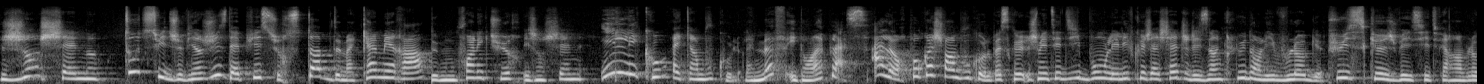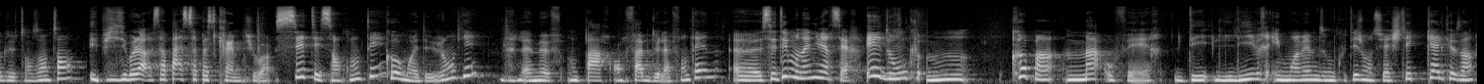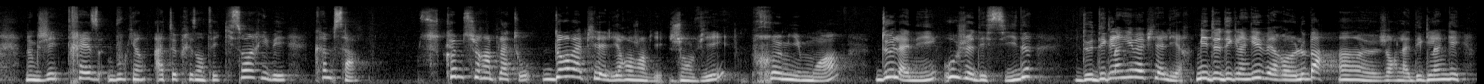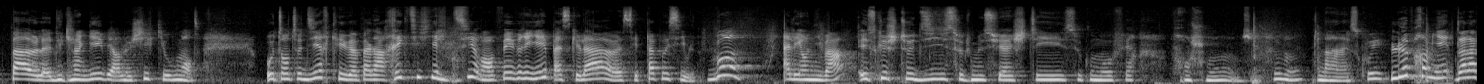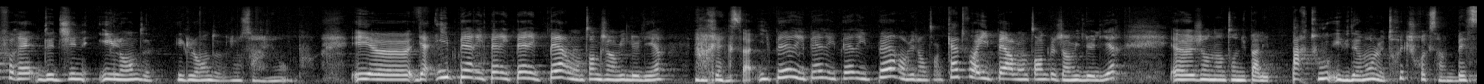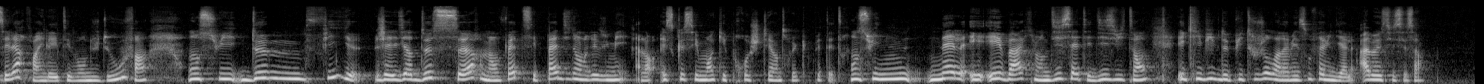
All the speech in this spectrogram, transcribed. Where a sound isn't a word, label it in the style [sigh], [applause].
J'enchaîne tout de suite, je viens juste d'appuyer sur stop de ma caméra, de mon point lecture, et j'enchaîne illico avec un book. La meuf est dans la place. Alors, pourquoi je fais un book Parce que je m'étais dit, bon, les livres que j'achète, je les inclus dans les vlogs, puisque je vais essayer de faire un vlog de temps en temps. Et puis voilà, ça passe, ça passe crème, tu vois. C'était sans compter qu'au mois de janvier, [laughs] la meuf, on part en fable de la fontaine, euh, c'était mon anniversaire. Et donc, mon copain m'a offert des livres et moi-même de mon côté, je m'en suis acheté quelques-uns. Donc j'ai 13 bouquins à te présenter qui sont arrivés comme ça, comme sur un plateau, dans ma pile à lire en janvier. Janvier, premier mois de l'année où je décide de déglinguer ma pile à lire. Mais de déglinguer vers euh, le bas, hein, euh, genre la déglinguer, pas euh, la déglinguer vers le chiffre qui augmente. Autant te dire qu'il va falloir rectifier le tir en février parce que là, c'est pas possible. Bon, Allez, on y va. Est-ce que je te dis ce que je me suis acheté, ce qu'on m'a offert? Franchement, on s'en fout, non? On a rien à secouer. Le premier, dans la forêt de Jean Eland. Eland, j'en sais rien. Et euh, il y a hyper, hyper, hyper, hyper longtemps que j'ai envie de le lire. [laughs] Rien que ça, hyper, hyper, hyper, hyper envie de l'entendre. Quatre fois hyper longtemps que j'ai envie de le lire. Euh, j'en ai entendu parler partout. Évidemment, le truc, je crois que c'est un best-seller. Enfin, il a été vendu de ouf. Hein. On suit deux filles, j'allais dire deux sœurs, mais en fait, c'est pas dit dans le résumé. Alors, est-ce que c'est moi qui ai projeté un truc? Peut-être. On suit Nell et Eva qui ont 17 et 18 ans et qui vivent depuis toujours dans la maison familiale. Ah bah si, c'est ça.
